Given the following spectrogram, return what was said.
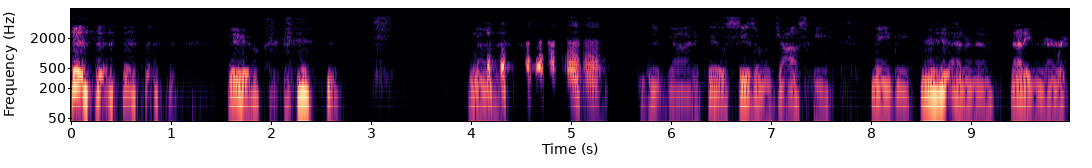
Ew. uh, good God. If it was Susan Wojcicki, maybe. I don't know. Not even her.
